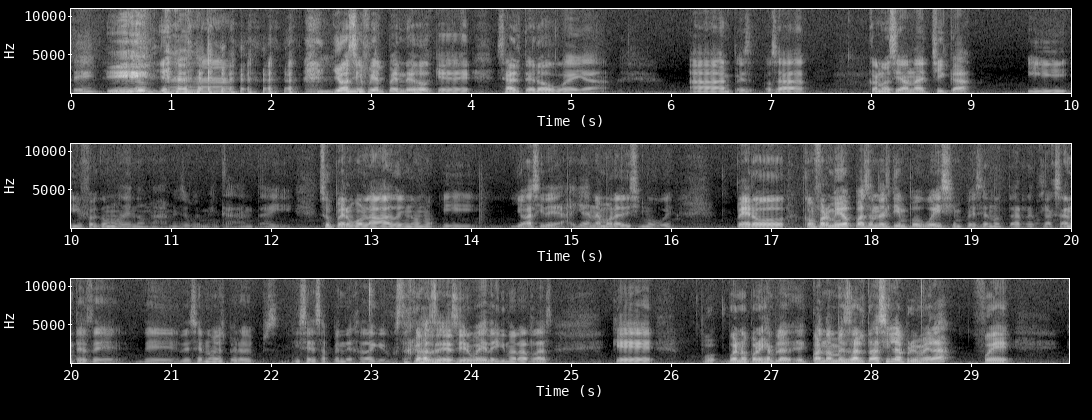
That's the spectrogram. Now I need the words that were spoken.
Sí. ¿Y? Yo sí fui el pendejo que se alteró, güey. A, a o sea, conocí a una chica y, y fue como de, no mames, güey, me encanta. Y súper volado y no Y yo así de, ay, ya enamoradísimo, güey. Pero conforme iba pasando el tiempo, güey, sí empecé a notar red flags antes de, de, de ser novios, pero pues, hice esa pendejada que justo acabas de decir, güey, de ignorarlas. Que, bueno, por ejemplo, eh, cuando me saltó así la primera, fue,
